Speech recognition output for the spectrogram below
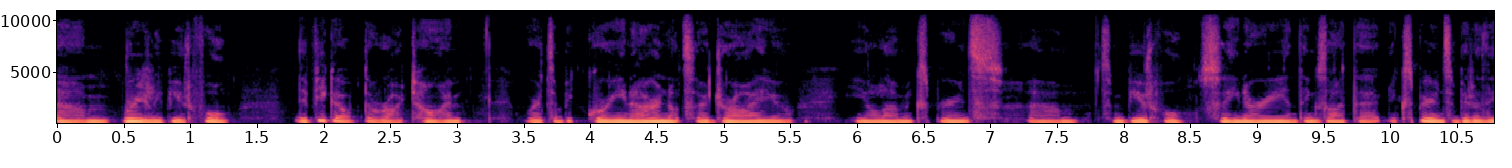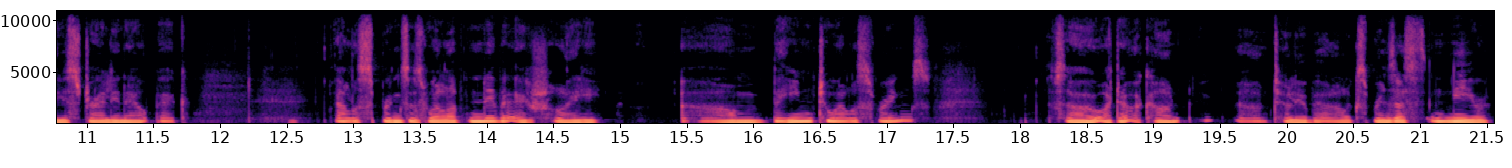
um, really beautiful. If you go up the right time, where it's a bit greener and not so dry, you you'll um, experience um, some beautiful scenery and things like that. Experience a bit of the Australian outback. Alice Springs as well. I've never actually um, been to Alice Springs, so I, don't, I can't uh, tell you about Alice Springs. That's near,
